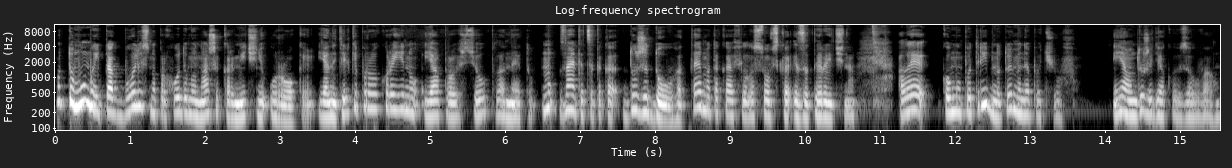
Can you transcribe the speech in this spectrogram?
От тому ми і так болісно проходимо наші кармічні уроки. Я не тільки про Україну, я про всю планету. Ну, знаєте, це така дуже довга тема, така філософська, езотерична. Але кому потрібно, той мене почув. І я вам дуже дякую за увагу.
